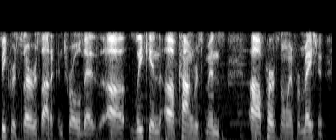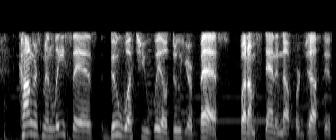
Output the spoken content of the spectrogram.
Secret Service out of control, that uh, leaking of congressmen's uh, personal information. Congressman Lee says, "Do what you will, do your best, but I'm standing up for justice.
